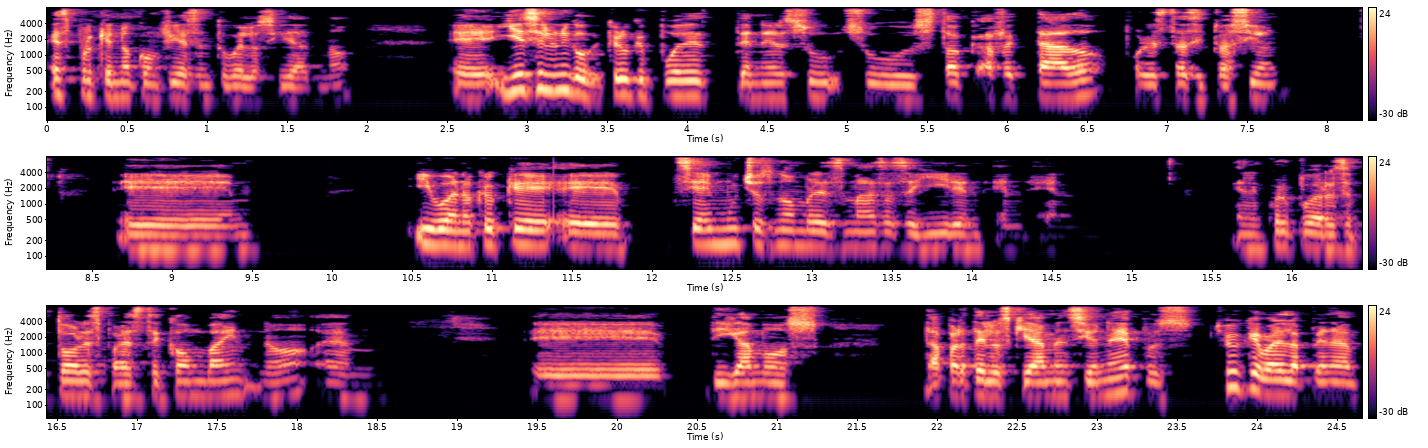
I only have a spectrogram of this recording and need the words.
es porque no confías en tu velocidad, ¿no? Eh, y es el único que creo que puede tener su, su stock afectado por esta situación. y bueno, creo que si hay muchos nombres más a seguir en, en, en, el cuerpo de receptores para este combine, ¿no? Em, digamos, aparte de los que ya mencioné, pues yo creo que vale la pena,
